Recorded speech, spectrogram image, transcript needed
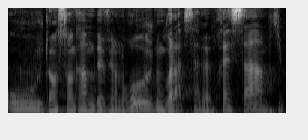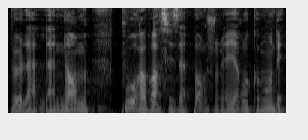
ou dans 100 grammes de viande rouge. Donc voilà c'est à peu près ça un petit peu la, la norme pour avoir ces apports journaliers recommandés.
